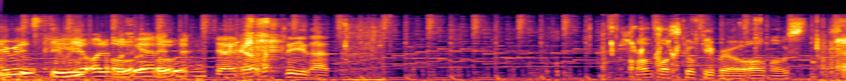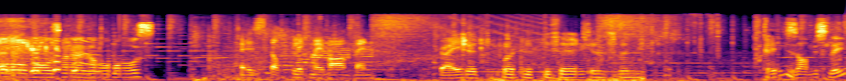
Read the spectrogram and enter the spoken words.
You win, Stevie. You almost Oh, get it, oh. man. Yeah, you gotta do that. Almost cookie, bro. Almost. Almost, man. Almost. Hey, stop click my bomb, man. Right? Shit, for 50 seconds, man. Okay, zombie slay.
